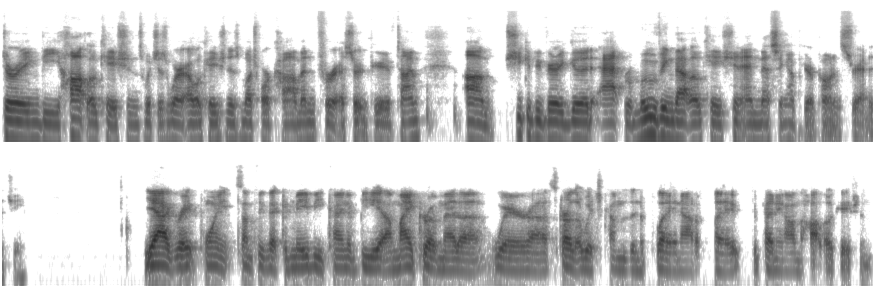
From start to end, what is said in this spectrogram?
during the hot locations, which is where allocation is much more common for a certain period of time. Um, she could be very good at removing that location and messing up your opponent's strategy. Yeah, great point. Something that could maybe kind of be a micro meta where uh, Scarlet Witch comes into play and out of play depending on the hot location.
